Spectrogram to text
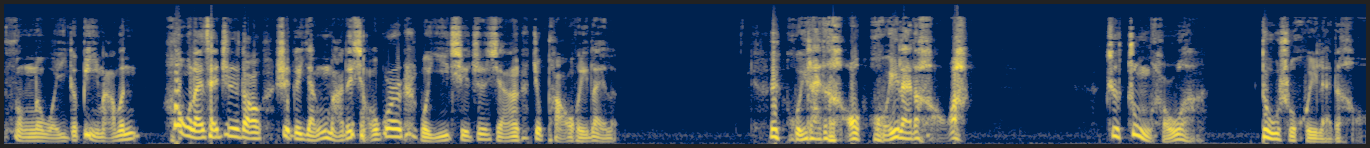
封了我一个弼马温。后来才知道是个养马的小官我一气之下就跑回来了。哎回来的好，回来的好啊！这众猴啊，都说回来的好，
